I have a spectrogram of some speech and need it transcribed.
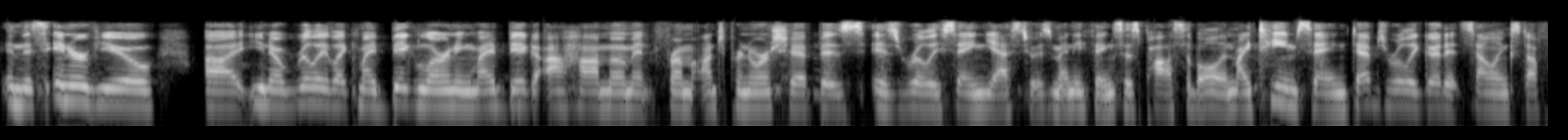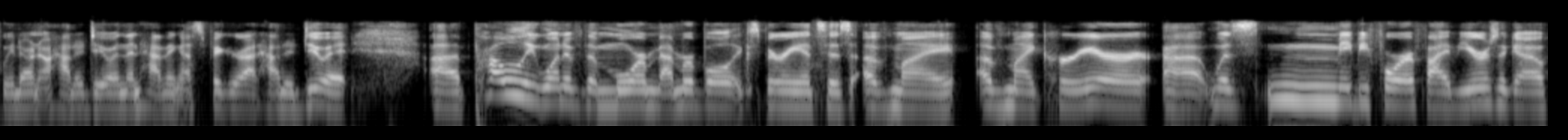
in this interview, uh, you know, really like my big learning, my big aha moment from entrepreneurship is is really saying yes to as many things as possible, and my team saying, "Deb's really good at selling stuff we don't know how to do," and then having us figure out how to do it. Uh, probably one of the more memorable experiences of my of my career uh, was maybe four or five years ago.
